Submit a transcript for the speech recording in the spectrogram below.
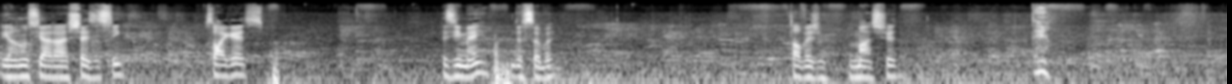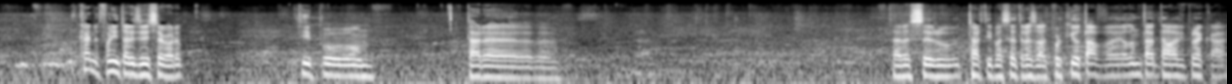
ia anunciar às 6 e 5 So I guess 6 e meia da subway. Talvez mais cedo. Damn. Kind of funny estar a dizer isso agora. Tipo, estar a. Estar a ser. Estar tipo a ser atrasado, porque eu estava. Ela me estava a vir para cá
